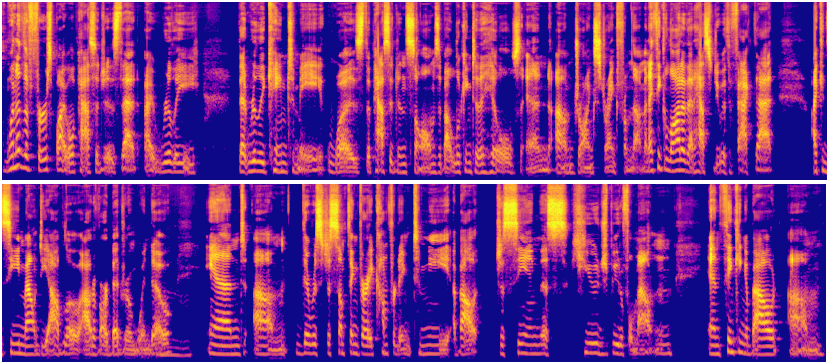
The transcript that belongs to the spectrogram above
one of the first Bible passages that I really that really came to me was the passage in Psalms about looking to the hills and um, drawing strength from them. And I think a lot of that has to do with the fact that I can see Mount Diablo out of our bedroom window. Mm. And um, there was just something very comforting to me about just seeing this huge, beautiful mountain and thinking about um,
